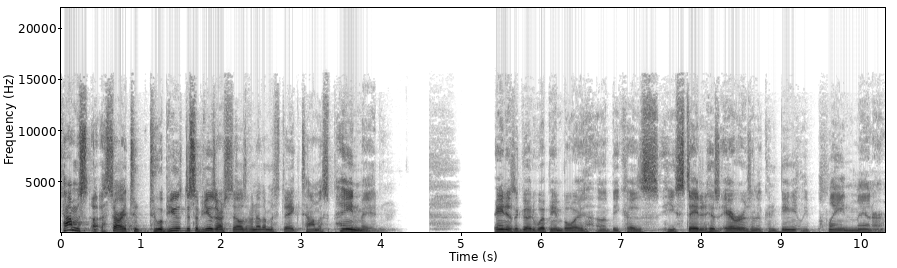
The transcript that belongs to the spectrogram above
Thomas, uh, sorry, to, to abuse, disabuse ourselves of another mistake Thomas Paine made. Paine is a good whipping boy uh, because he stated his errors in a conveniently plain manner.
